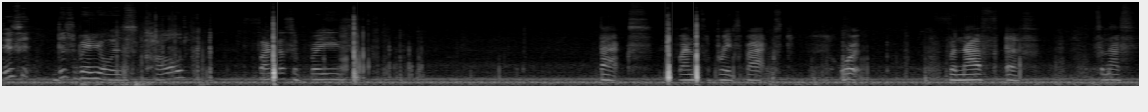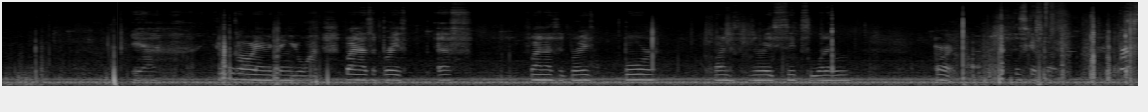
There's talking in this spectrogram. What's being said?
This, this video is called Find Us a Phrase Phrase Facts. Or FNAF F. FNAF. Yeah. You can call it anything you want. Find Us a Phrase F. Find Us a Phrase 4. Find Us a Phrase 6, whatever. Alright. Let's get started. First,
